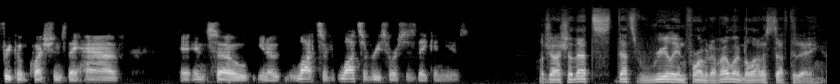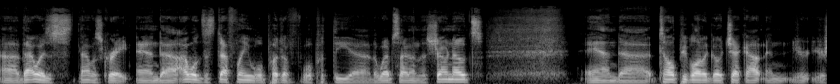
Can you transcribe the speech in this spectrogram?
frequent questions they have, and so you know, lots of lots of resources they can use. Well, Joshua, that's that's really informative. I learned a lot of stuff today. Uh, that was that was great, and uh, I will just definitely will put a, we'll put the uh, the website on the show notes, and uh, tell people how to go check out and your your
